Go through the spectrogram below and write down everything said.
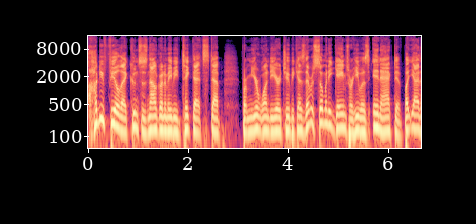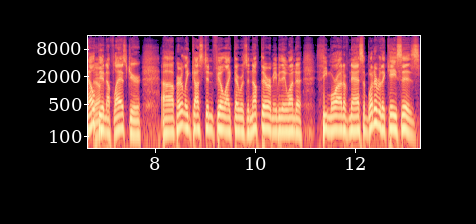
how do you feel that Koonce is now going to maybe take that step from year one to year two because there were so many games where he was inactive, but yeah, it helped yeah. enough last year. Uh, apparently, Gus didn't feel like there was enough there, or maybe they wanted to see more out of Nassib. Whatever the case is,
